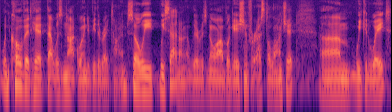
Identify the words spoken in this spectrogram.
When COVID hit, that was not going to be the right time, so we we sat on it. There was no obligation for us to launch it. Um, we could wait.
